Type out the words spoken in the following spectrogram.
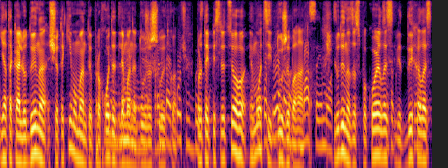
Я така людина, що такі моменти проходять для мене дуже швидко. Проте після цього емоцій дуже багато. Людина заспокоїлась, віддихалась,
